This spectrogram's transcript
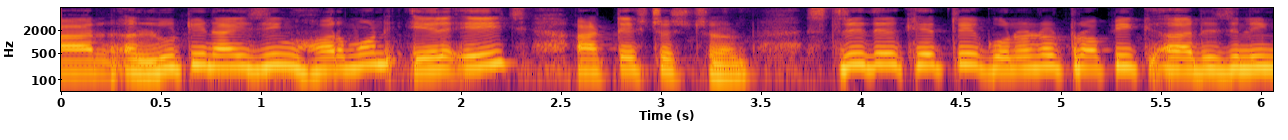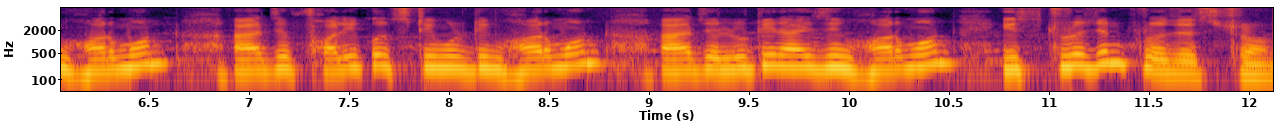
আর লুটিনাইজিং হরমোন এলএইচ আর টেস্টোস্টেরন। স্ত্রীদের ক্ষেত্রে গোনাডোট্রপিক রিজনিং হরমোন, আর যে ফলিকল স্টিমুলেটিং হরমোন, আর যে লুটিনাইজিং হরমোন, ইস্ট্রোজেন, প্রোজেস্ট্রন।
